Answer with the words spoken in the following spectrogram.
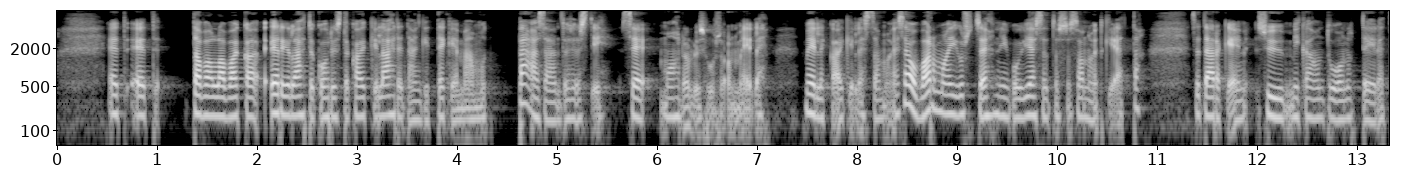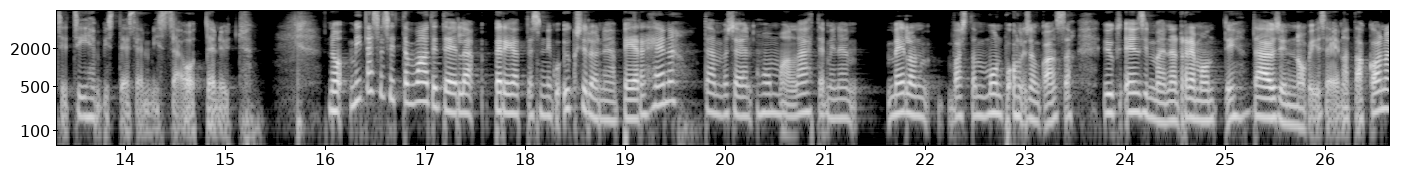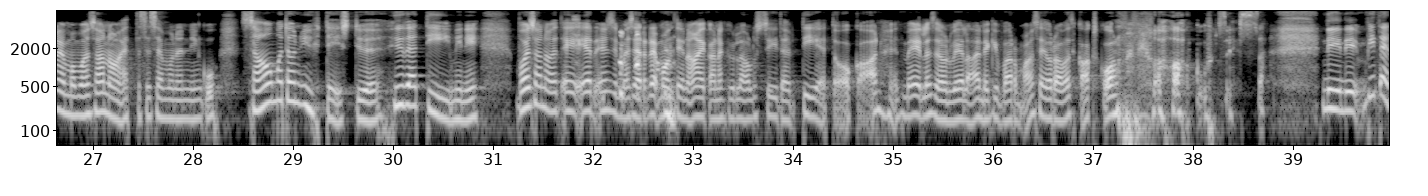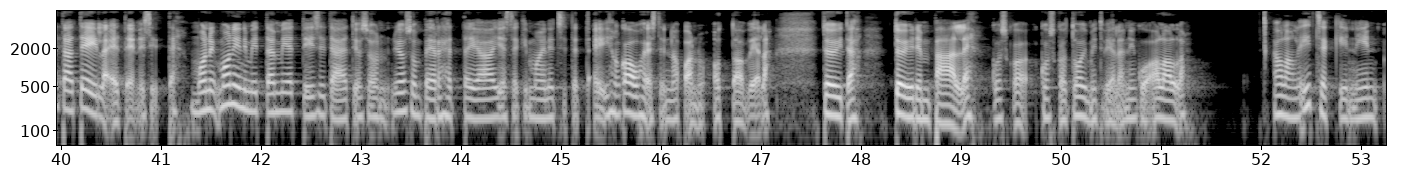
Että et, tavallaan vaikka eri lähtökohdista kaikki lähdetäänkin tekemään, mutta pääsääntöisesti se mahdollisuus on meille, meille kaikille sama. Ja se on varmaan just se, niin kuin Jesse tuossa sanoitkin, että se tärkein syy, mikä on tuonut teidät sit siihen pisteeseen, missä olette nyt. No mitä se sitten vaati teillä periaatteessa niin kuin yksilönä ja perheenä tämmöiseen hommaan lähteminen? Meillä on vasta mun puolison kanssa yksi ensimmäinen remontti täysin noviseina takana, ja mä voin sanoa, että se semmoinen niin saumaton yhteistyö, hyvä tiimi, niin voin sanoa, että ei er-, ensimmäisen remontin aikana kyllä ollut siitä tietoakaan, että meillä se on vielä ainakin varmaan seuraavat kaksi-kolme vielä hakuisessa. Niin, niin miten tämä teillä eteni sitten? Moni, moni nimittäin miettii sitä, että jos on, jos on perhettä, ja, ja sekin mainitsit, että ei ihan kauheasti napannut ottaa vielä töitä töiden päälle, koska, koska toimit vielä niin kuin alalla, alalla itsekin, niin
